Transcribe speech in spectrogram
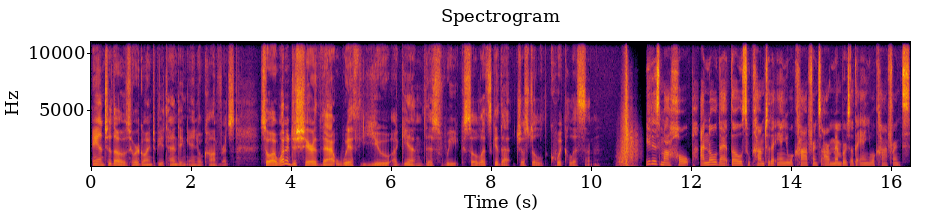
and to those who are going to be attending annual conference. So I wanted to share that with you again this week. So let's give that just a quick listen. It is my hope. I know that those who come to the annual conference are members of the annual conference,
